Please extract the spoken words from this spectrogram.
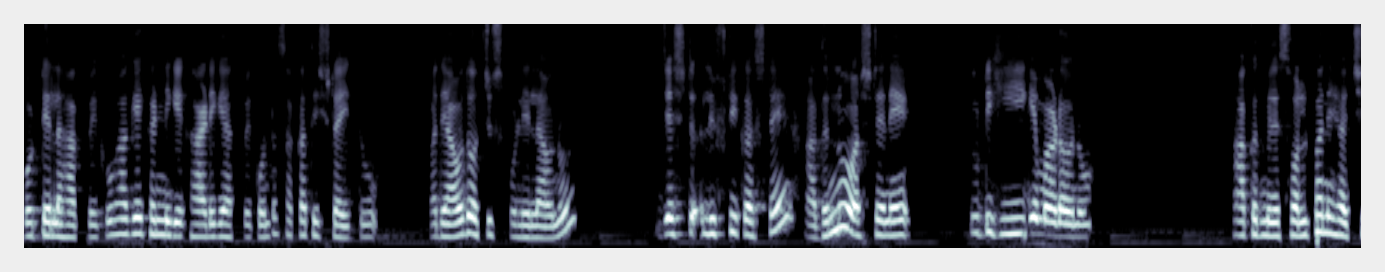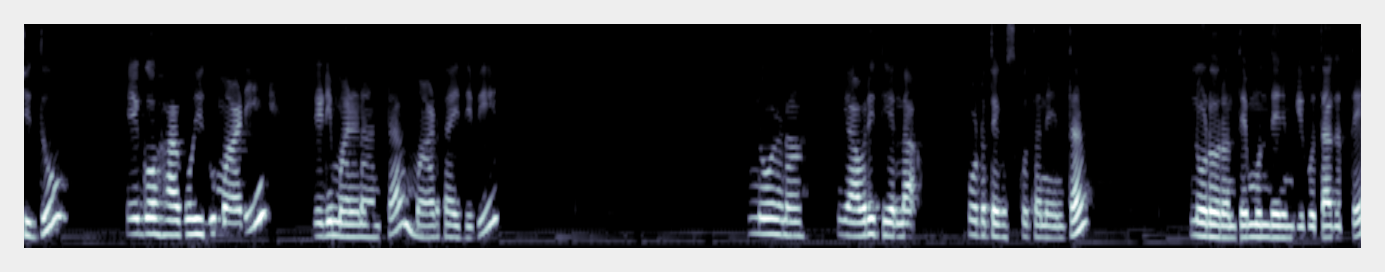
ಬೊಟ್ಟೆಲ್ಲ ಹಾಕಬೇಕು, ಹಾಗೆ ಕಣ್ಣಿಗೆ ಕಾಡಿಗೆ ಹಾಕಬೇಕು ಅಂತ ಸಖತ್ ಇಷ್ಟ ಆಯಿತು. ಅದ್ಯಾವುದೂ ಹಚ್ಚಿಸ್ಕೊಳ್ಳಿಲ್ಲ ಅವನು. ಜಸ್ಟ್ ಲಿಫ್ಟಿಕ್ ಅಷ್ಟೇ, ಅದನ್ನೂ ಅಷ್ಟೇ ತುಟಿ ಹೀಗೆ ಮಾಡೋನು. ಹಾಕಿದ್ಮೇಲೆ ಸ್ವಲ್ಪನೇ ಹಚ್ಚಿದ್ದು ಹೇಗೋ ಹಾಗೋ ಹೀಗೂ ಮಾಡಿ ರೆಡಿ ಮಾಡೋಣ ಅಂತ ಮಾಡ್ತಾ ಇದ್ದೀವಿ. ನೋಡೋಣ ಯಾವ ರೀತಿ ಎಲ್ಲ ಫೋಟೋ ತೆಗೆಸ್ಕೊತಾನೆ ಅಂತ ನೋಡೋರಂತೆ ಮುಂದೆ ನಿಮಗೆ ಗೊತ್ತಾಗುತ್ತೆ.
